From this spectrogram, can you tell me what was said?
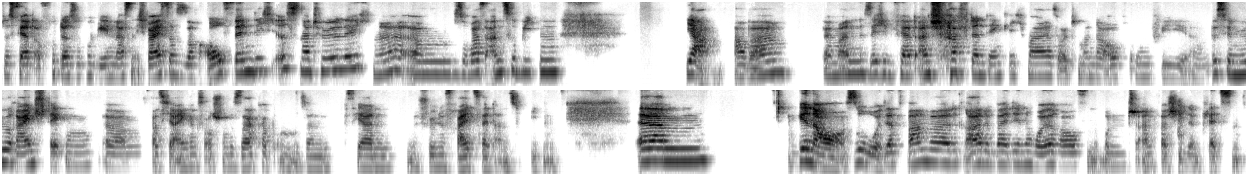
das Pferd auf Futtersuche gehen lassen. Ich weiß, dass es auch aufwendig ist natürlich, ne? ähm, sowas anzubieten. Ja, aber wenn man sich ein Pferd anschafft, dann denke ich mal, sollte man da auch irgendwie äh, ein bisschen Mühe reinstecken, ähm, was ich ja eingangs auch schon gesagt habe, um unseren Pferden eine schöne Freizeit anzubieten. Ähm, Genau, so, jetzt waren wir gerade bei den Heuraufen und an verschiedenen Plätzen.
